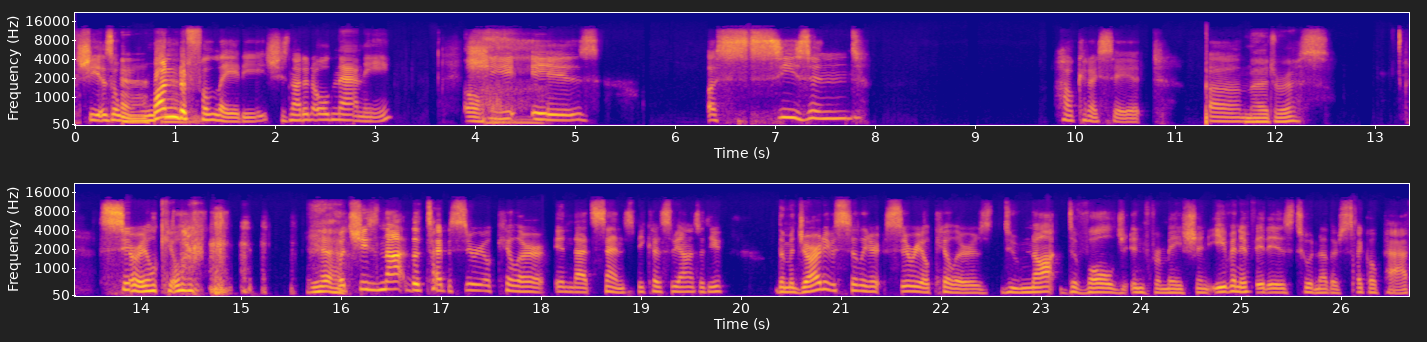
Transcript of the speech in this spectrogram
She is a Mhm. wonderful lady. She's not an old nanny. Oh. She is a seasoned, how could I say it? Um, Murderous. serial killer. Yeah. but she's not the type of serial killer in that sense because to be honest with you the majority of serial serial killers do not divulge information even if it is to another psychopath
